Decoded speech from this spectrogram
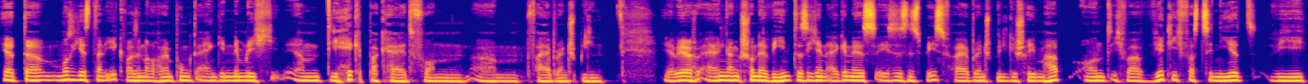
Ja, da muss ich jetzt dann eh quasi noch auf einen Punkt eingehen, nämlich ähm, die Hackbarkeit von ähm, Firebrand-Spielen. Ich habe ja eingangs schon erwähnt, dass ich ein eigenes Aces in Space Firebrand-Spiel geschrieben habe und ich war wirklich fasziniert, wie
